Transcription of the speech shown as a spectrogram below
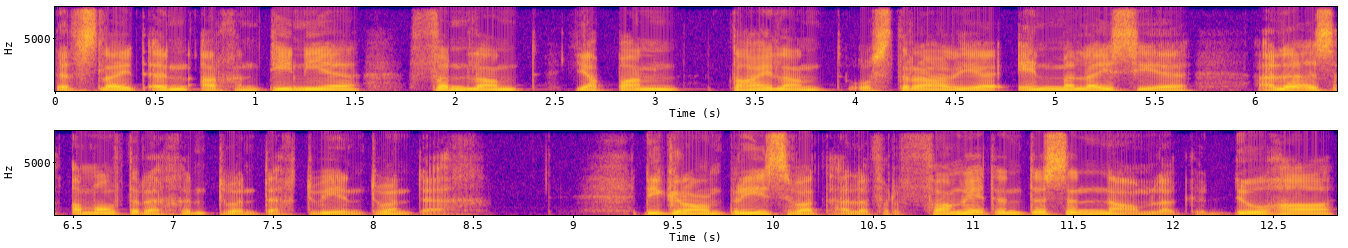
Dit sluit in Argentinië, Finland, Japan, Thailand, Australië en Maleisië, hulle is almal terug in 2022. Die Grand Prix wat hulle vervang het intussen, naamlik Doha,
